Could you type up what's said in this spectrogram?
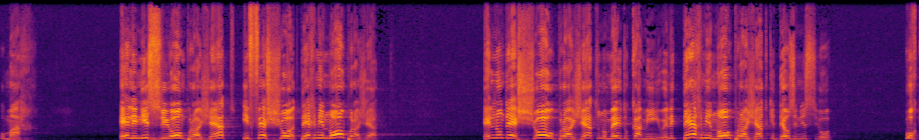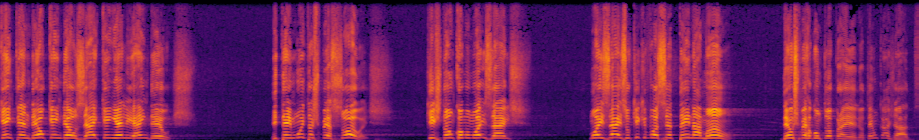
o mar. Ele iniciou um projeto e fechou, terminou o projeto. Ele não deixou o projeto no meio do caminho, ele terminou o projeto que Deus iniciou. Porque entendeu quem Deus é e quem Ele é em Deus. E tem muitas pessoas que estão como Moisés. Moisés, o que, que você tem na mão? Deus perguntou para ele: Eu tenho um cajado.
